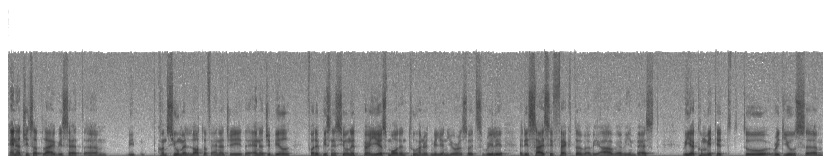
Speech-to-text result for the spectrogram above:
Energy supply, we said um, we consume a lot of energy. The energy bill for the business unit per year is more than 200 million euros, so it's really a decisive factor where we are, where we invest. We are committed to reduce um,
